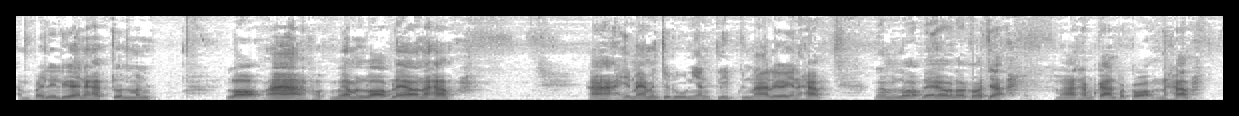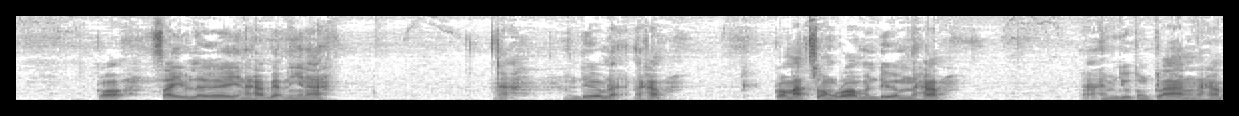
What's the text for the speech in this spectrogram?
ทำไปเรื่อยๆนะครับ จนมันรอบอ่าเมื่อมันรอบแล้วนะครับอ่าเห็นไหมมันจะดูเนียนกริบขึ้นมาเลยนะครับ เมื่อมันรอบแล้วเราก็จะมาทำการประกอบนะครับ ก็ใส่ไปเลยนะครับ แบบนี้นะอะเหมือนเดิมแหละนะครับ ก็มัดสองรอบเหมือนเดิมนะครับอะให้มันอยู่ตรงกลางนะครับ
